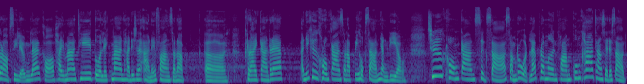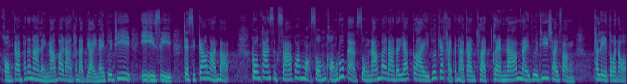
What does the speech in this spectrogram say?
กรอบสี่เหลี่ยมแรกขออภัยมากที่ตัวเล็กมากนะคะที่ฉันอ่านให้ฟังสำหรับรายการแรก อันนี้คือโครงการสำหรับปี 63 อย่างเดียว ชื่อโครงการศึกษาสำรวจและประเมินความคุ้มค่าทางเศรษฐศาสตร์ของการพัฒนาแหล่งน้ำบาดาลขนาดใหญ่ในพื้นที่ EEC 79 ล้านบาท โครงการศึกษาความเหมาะสมของรูปแบบส่งน้ำบาดาลระยะไกล เพื่อแก้ไขปัญหาการขาดแคลนน้ำในพื้นที่ชายฝั่งทะเลตะวันออก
